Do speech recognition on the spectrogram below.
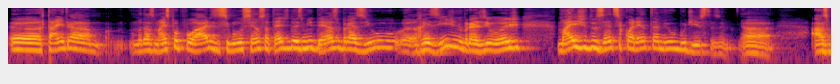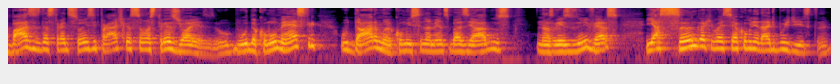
uh, entre a, uma das mais populares, segundo o censo até de 2010, o Brasil uh, reside no Brasil hoje mais de 240 mil budistas. Uh, as bases das tradições e práticas são as três joias: o Buda como mestre, o Dharma como ensinamentos baseados nas leis do universo e a Sangha que vai ser a comunidade budista.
